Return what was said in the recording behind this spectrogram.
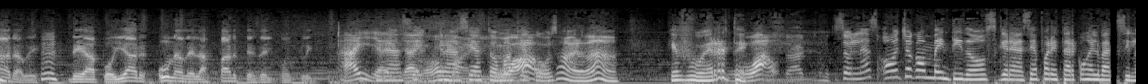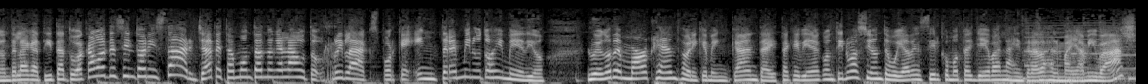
árabes de apoyar una de las partes del conflicto. Ay, ay, Gracias, ay. Oh gracias my Tomás, qué cosa, ¿verdad? Qué fuerte. Wow. Son las 8 con 22. Gracias por estar con el vacilón de la gatita. Tú acabas de sintonizar, ya te estás montando en el auto. Relax, porque en tres minutos y medio, luego de Mark Anthony, que me encanta, esta que viene a continuación, te voy a decir cómo te llevas las entradas al Miami Bash.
